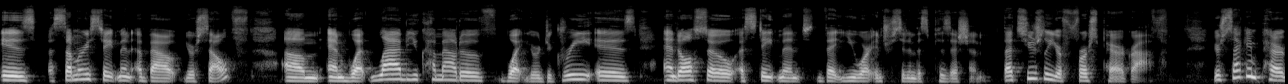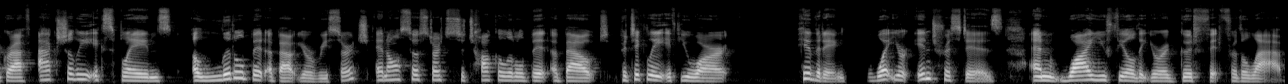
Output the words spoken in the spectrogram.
is a summary statement about yourself um, and what lab you come out of, what your degree is, and also a statement that you are interested in this position. That's usually your first paragraph. Your second paragraph actually explains a little bit about your research and also starts to talk a little bit about, particularly if you are pivoting, what your interest is and why you feel that you're a good fit for the lab.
